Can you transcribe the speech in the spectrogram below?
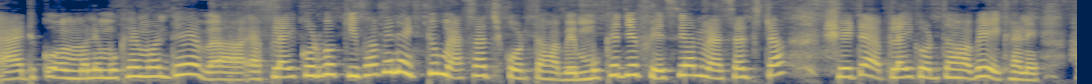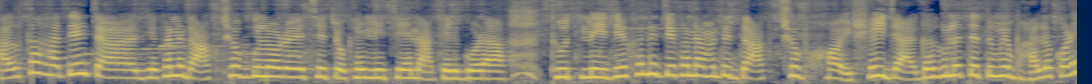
অ্যাড মানে মুখের মধ্যে অ্যাপ্লাই করব। কীভাবে না একটু ম্যাসাজ করতে হবে? মুখে যে ফেসিয়াল ম্যাসাজটা সেটা অ্যাপ্লাই করতে হবে এখানে। হালকা হাতে যেখানে দাগ ছোপগুলো রয়েছে চোখের নিচে, নাকের গোড়া, থুতনি, যেখানে যেখানে আমাদের দাগ ছোপ হয়, সেই জায়গাগুলোতে তুমি ভালো করে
